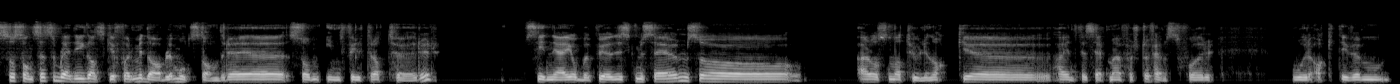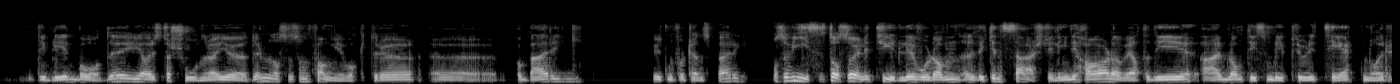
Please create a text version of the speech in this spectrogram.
Så Sånn sett så ble de ganske formidable motstandere som infiltratører. Siden jeg jobber på Jødisk museum, så er det også naturlig nok uh, har interessert meg først og fremst for hvor aktive de blir både i arrestasjoner av jøder, men også som fangevoktere uh, på Berg utenfor Tønsberg. Og så vises det også veldig tydelig hvordan, hvilken særstilling de har, da, ved at de er blant de som blir prioritert når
